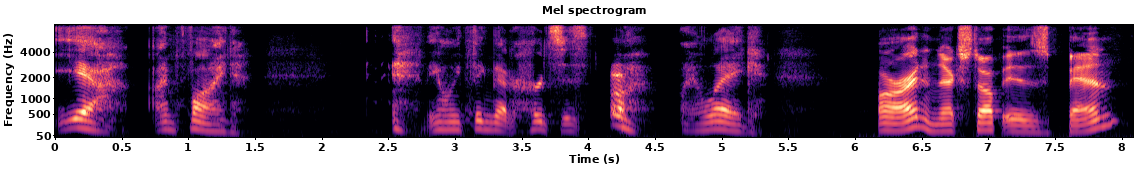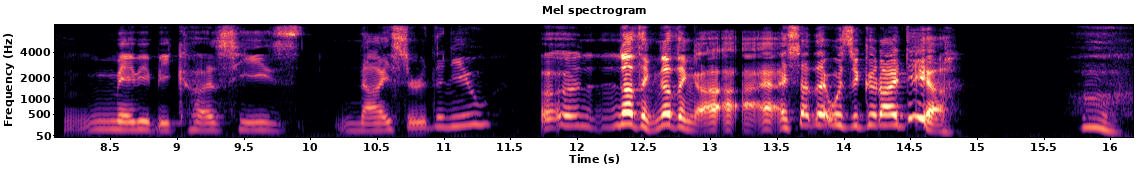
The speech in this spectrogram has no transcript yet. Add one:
yeah, I'm fine. The only thing that hurts is uh, my leg. Alright, and next up is Ben. Maybe because he's nicer than you? Uh, nothing, nothing. I, I, I said that was a good idea.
